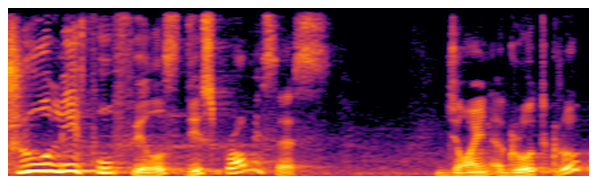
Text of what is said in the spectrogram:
truly fulfills these promises. Join a growth group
